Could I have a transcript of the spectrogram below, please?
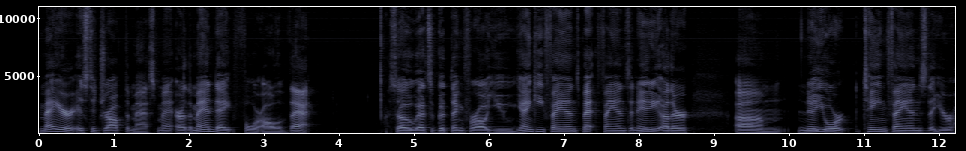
mayor is to drop the mask ma- or the mandate for all of that. So that's a good thing for all you Yankee fans, Met fans, and any other um, New York team fans that your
